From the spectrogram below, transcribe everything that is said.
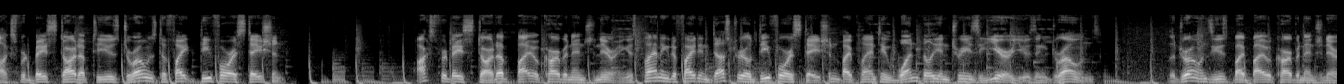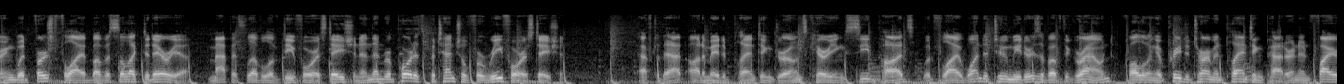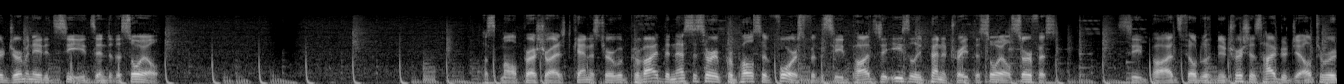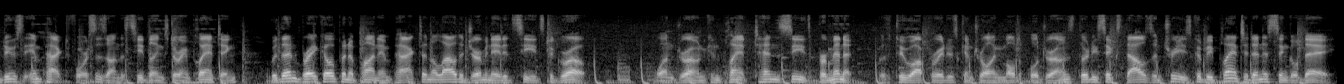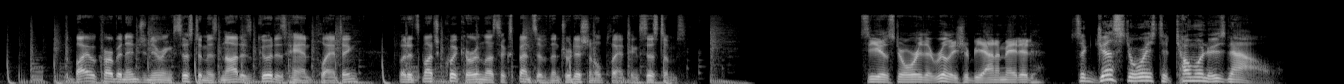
Oxford based startup to use drones to fight deforestation. Oxford based startup Biocarbon Engineering is planning to fight industrial deforestation by planting 1 billion trees a year using drones. The drones used by Biocarbon Engineering would first fly above a selected area, map its level of deforestation, and then report its potential for reforestation. After that, automated planting drones carrying seed pods would fly 1 to 2 meters above the ground, following a predetermined planting pattern and fire germinated seeds into the soil. A small pressurized canister would provide the necessary propulsive force for the seed pods to easily penetrate the soil surface. Seed pods filled with nutritious hydrogel to reduce impact forces on the seedlings during planting would then break open upon impact and allow the germinated seeds to grow. One drone can plant 10 seeds per minute. With two operators controlling multiple drones, 36,000 trees could be planted in a single day. The biocarbon engineering system is not as good as hand planting, but it's much quicker and less expensive than traditional planting systems. See a story that really should be animated? Suggest stories to Tomo News now.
